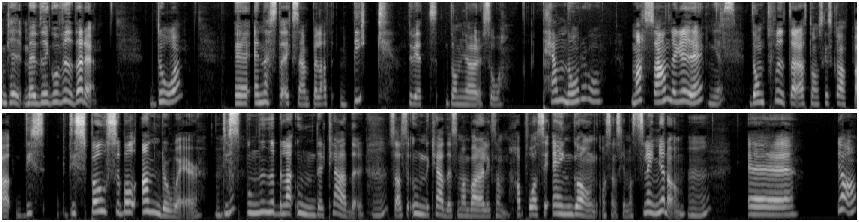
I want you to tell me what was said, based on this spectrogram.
Okej, men vi går vidare. Då eh, är nästa exempel att Bic, du vet de gör så pennor och massa andra grejer. Yes. De tweetar att de ska skapa dis- disposable underwear. Mhm. Disponibla underkläder. Mm. Så alltså underkläder som man bara liksom har på sig en gång och sen ska man slänga dem. Mm. Eh, ja,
